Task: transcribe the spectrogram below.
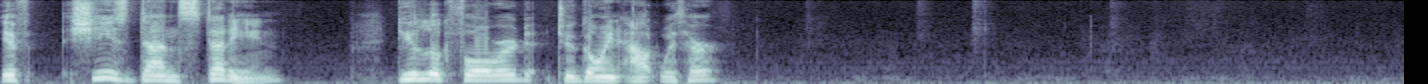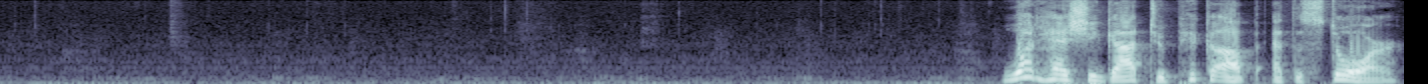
If she's done studying, do you look forward to going out with her? What has she got to pick up at the store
